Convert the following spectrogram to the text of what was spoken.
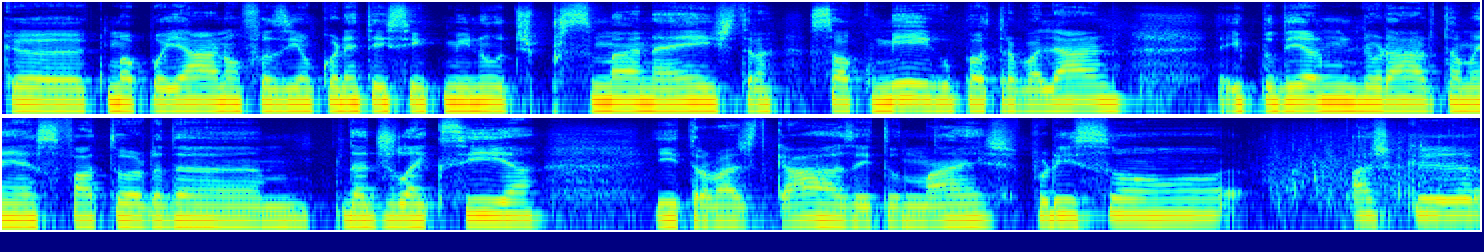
que, que me apoiaram, faziam 45 minutos por semana extra só comigo para trabalhar e poder melhorar também esse fator da, da dislexia e trabalhos de casa e tudo mais. Por isso, acho que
